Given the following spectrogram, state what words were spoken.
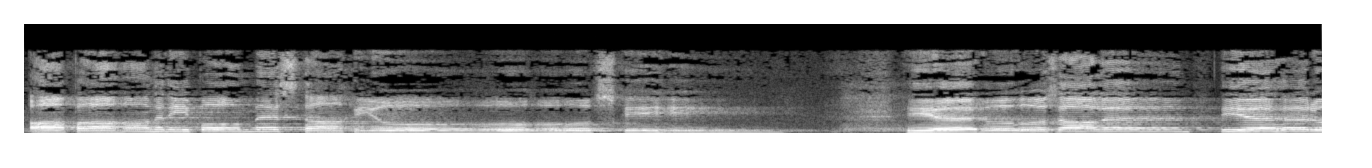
a pány po mestách judských. Jeruzalém, Jeruzalém,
